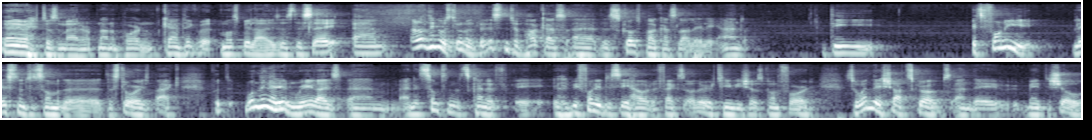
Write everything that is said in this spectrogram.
Anyway, it doesn't matter. Not important. Can't think of it. Must be lies, as they say. Um, I don't think I was doing it. I've been listening to a podcast, uh, the Scrubs podcast, a lot lately, and the. It's funny listening to some of the, the stories back. But one thing I didn't realize, um, and it's something that's kind of, it'll be funny to see how it affects other TV shows going forward. So when they shot Scrubs and they made the show,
